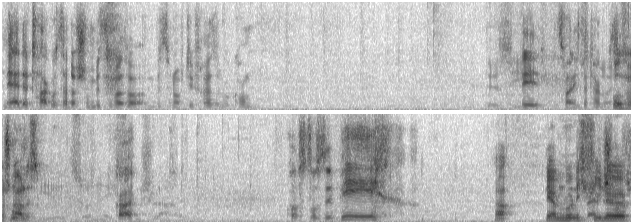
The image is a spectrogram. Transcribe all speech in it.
Naja, der Takus hat da schon ein bisschen was ein bisschen auf die Fresse bekommen. Der Sieg Nee, das war nicht der Takus. Oh, das war schon alles. Geil. Kostos EP. Ja. Wir haben nur nicht viele.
